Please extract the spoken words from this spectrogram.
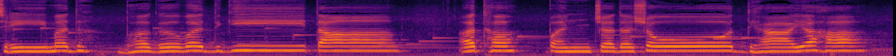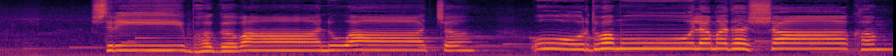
श्रीमद्भगवद्गीता अथ पञ्चदशोऽध्यायः। श्रीभगवानुवाच। ऊर्ध्वमूलमधशाखम्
